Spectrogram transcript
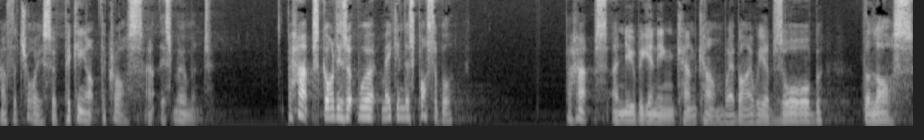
have the choice of picking up the cross at this moment. Perhaps God is at work making this possible. Perhaps a new beginning can come whereby we absorb the loss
